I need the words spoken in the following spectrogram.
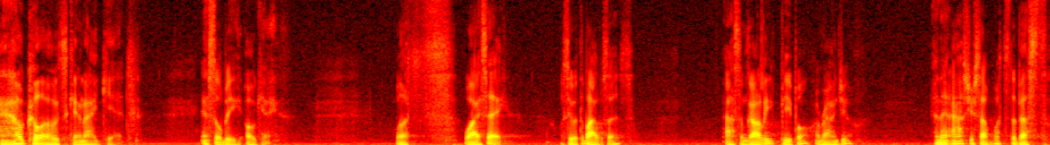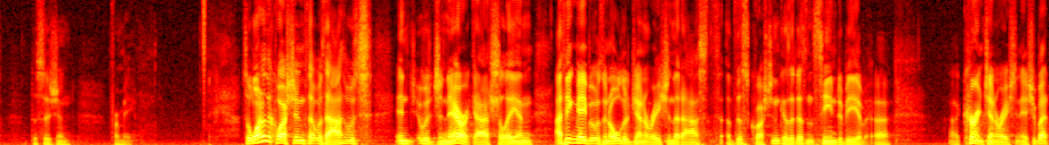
How close can I get and still be okay? Well, that's why I say, we'll see what the Bible says. Ask some godly people around you, and then ask yourself, what's the best decision for me? So one of the questions that was asked was, in, it was generic actually, and I think maybe it was an older generation that asked this question because it doesn't seem to be a, a, a current generation issue. But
